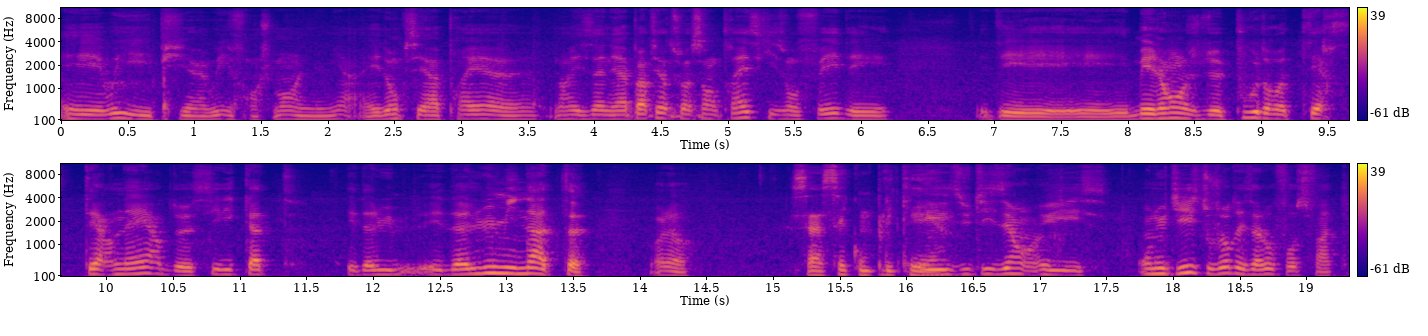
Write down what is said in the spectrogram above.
Et oui, et puis euh, oui, franchement, une lumière. Et donc, c'est après, euh, dans les années, à partir de 73, qu'ils ont fait des, des mélanges de poudre ter- ternaire de silicate et d'alu- et d'aluminate. Voilà. C'est assez Et compliqué. ils utilisaient, ils- on utilise toujours des allophosphates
